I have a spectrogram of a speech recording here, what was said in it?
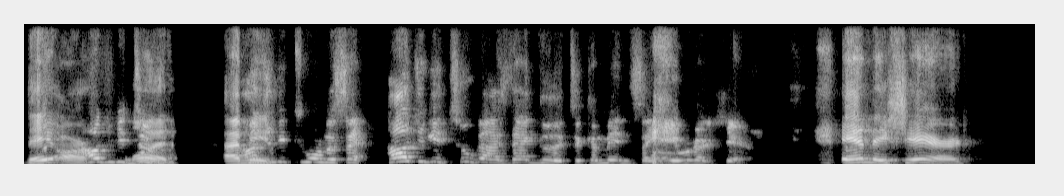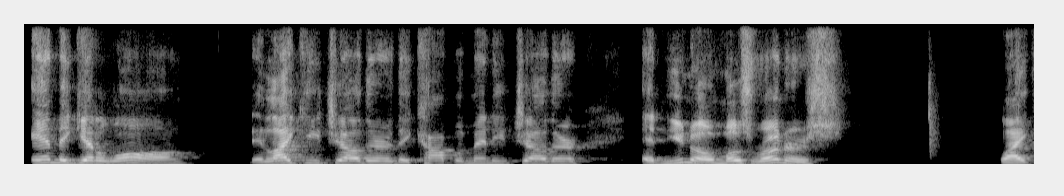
They are How'd you get two? fun. I How'd you get two on the same? How'd you get two guys that good to commit and say, "Hey, we're going to share"? and they shared and they get along. They like each other. They complement each other. And you know, most runners, like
